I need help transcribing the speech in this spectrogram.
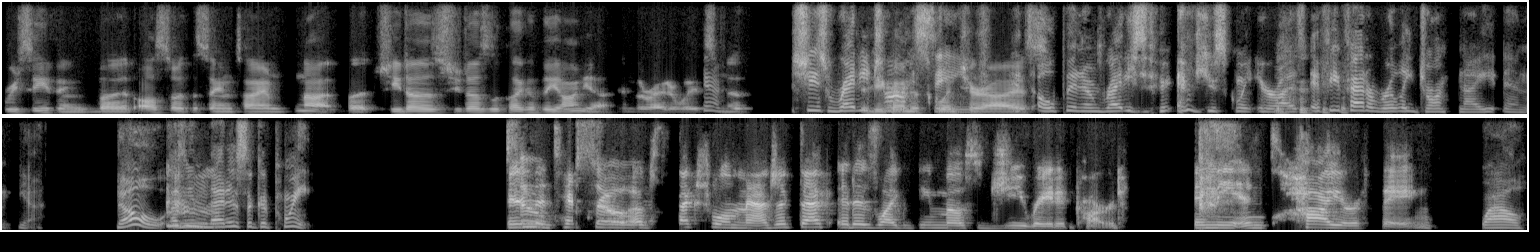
receiving, but also at the same time not. But she does she does look like a Vianya in the Rider Waite Yeah. Smith. She's ready If you to kinda receive. squint your eyes. It's open and ready to if you squint your eyes. If you've had a really drunk night and yeah. No, I mean that is a good point. In So- the tarot so- of sexual magic deck, it is like the most G-rated card in the entire thing. Wow.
